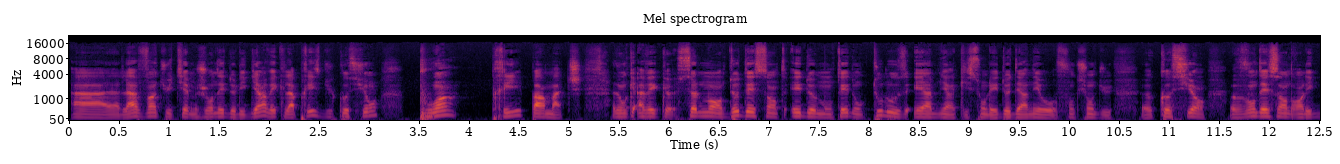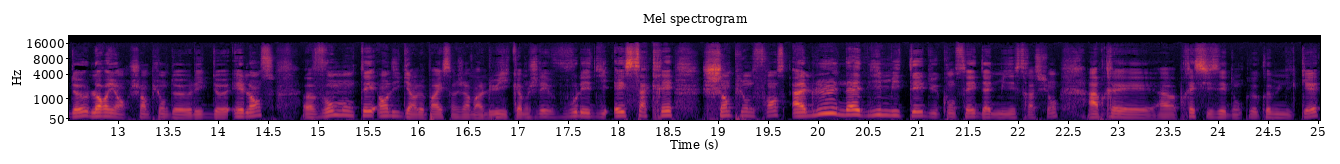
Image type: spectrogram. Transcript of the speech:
à la 28e journée de Ligue 1 avec la du caution point par match. Donc avec seulement deux descentes et deux montées, donc Toulouse et Amiens qui sont les deux derniers aux fonctions du euh, quotient vont descendre en Ligue 2, Lorient champion de Ligue 2 et Lens euh, vont monter en Ligue 1. Le Paris Saint-Germain, lui, comme je vous l'ai dit, est sacré champion de France à l'unanimité du conseil d'administration. Après à préciser donc le communiqué,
